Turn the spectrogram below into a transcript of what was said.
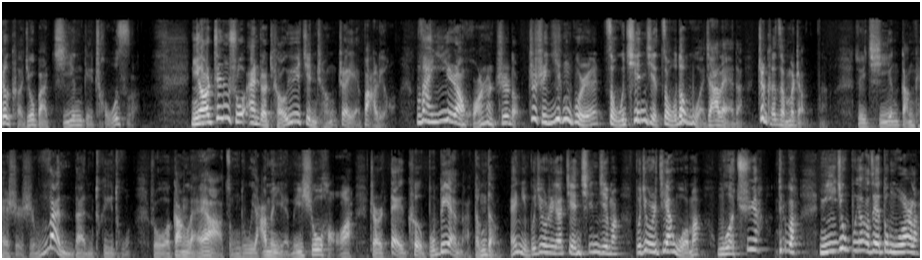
这可就把齐英给愁死了。你要真说按照条约进城，这也罢了，万一让皇上知道这是英国人走亲戚走到我家来的，这可怎么整啊？所以齐英刚开始是万般推脱，说我刚来啊，总督衙门也没修好啊，这儿待客不便呐，等等。哎，你不就是要见亲戚吗？不就是见我吗？我去啊，对吧？你就不要再动窝了。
